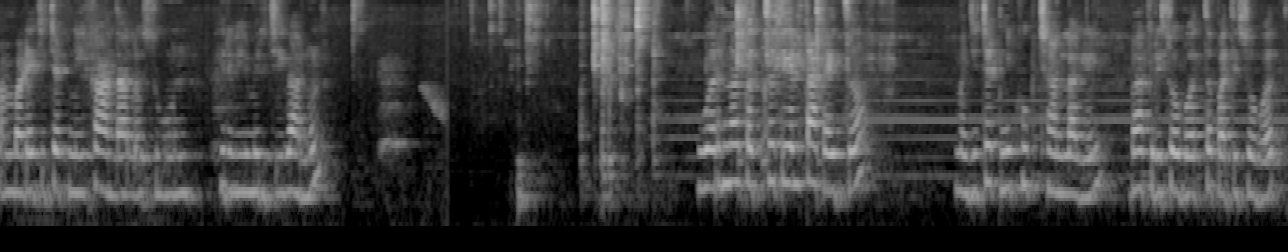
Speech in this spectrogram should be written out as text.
आंबाड्याची चटणी कांदा लसूण हिरवी मिरची घालून. वरनं कच्चं तेल टाकायचं. म्हणजे चटणी खूप छान लागेल. भाकरीसोबत चपातीसोबत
